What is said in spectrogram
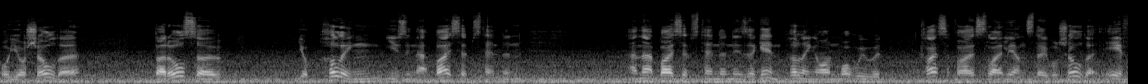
or your shoulder, but also you're pulling using that biceps tendon, and that biceps tendon is again pulling on what we would classify as slightly unstable shoulder if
